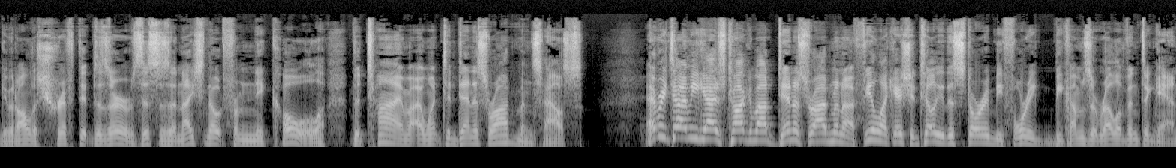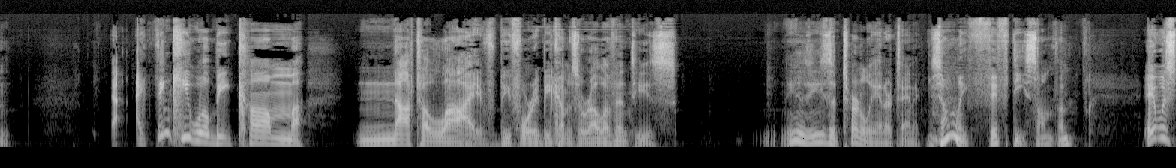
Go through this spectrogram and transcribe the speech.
Give it all the shrift it deserves. This is a nice note from Nicole. The time I went to Dennis Rodman's house. Every time you guys talk about Dennis Rodman, I feel like I should tell you this story before he becomes irrelevant again. I think he will become not alive before he becomes irrelevant. He's he's, eternally entertaining. He's only fifty something. It was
